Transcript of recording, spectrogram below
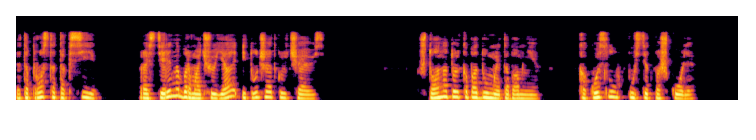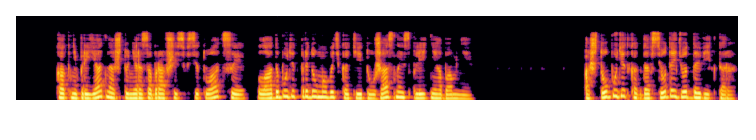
«Это просто такси», Растерянно бормочу я и тут же отключаюсь. Что она только подумает обо мне? Какой слух пустит по школе? Как неприятно, что не разобравшись в ситуации, Лада будет придумывать какие-то ужасные сплетни обо мне. А что будет, когда все дойдет до Виктора?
